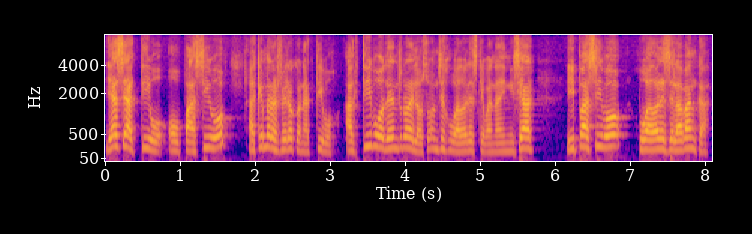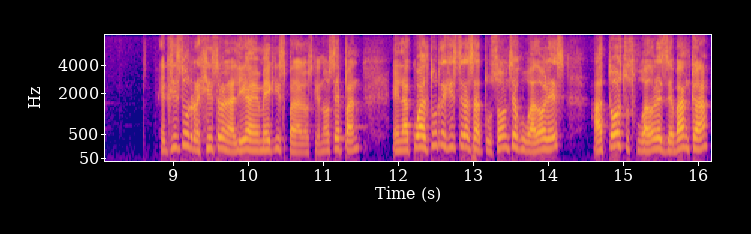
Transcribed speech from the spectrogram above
ya sea activo o pasivo, ¿a qué me refiero con activo? Activo dentro de los 11 jugadores que van a iniciar y pasivo jugadores de la banca. Existe un registro en la Liga MX para los que no sepan, en la cual tú registras a tus 11 jugadores, a todos tus jugadores de banca,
